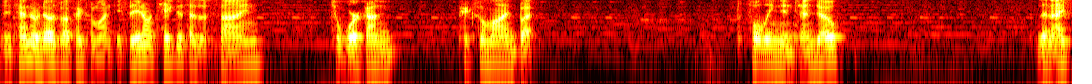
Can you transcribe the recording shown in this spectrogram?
Nintendo knows about Pixelmon. If they don't take this as a sign to work on Pixelmon, but fully Nintendo, then I,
